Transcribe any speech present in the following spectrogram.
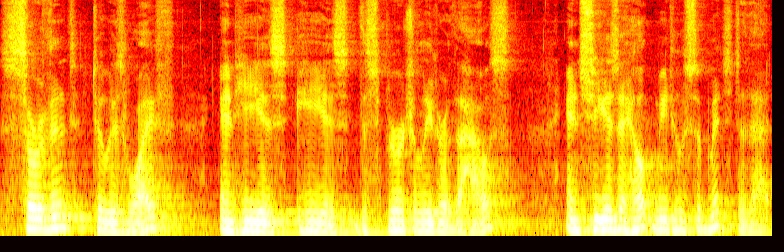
servant to his wife, and he is, he is the spiritual leader of the house, and she is a helpmeet who submits to that.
